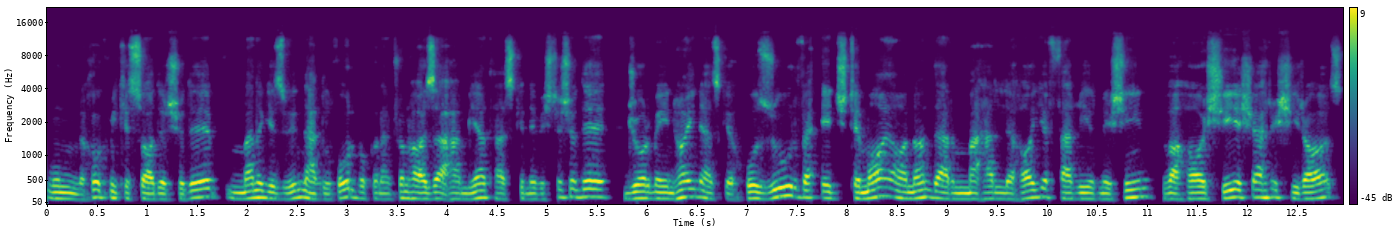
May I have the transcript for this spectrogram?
اون حکمی که صادر شده من اگه نقل قول بکنم چون حائز اهمیت هست که نوشته شده. جرم اینها این است که حضور و اجتماع آنان در محله های فقیرنشین و حاشیه شهر شیراز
